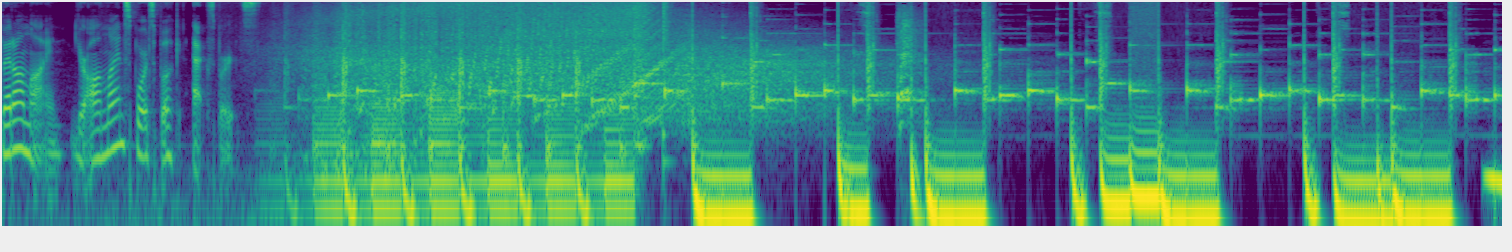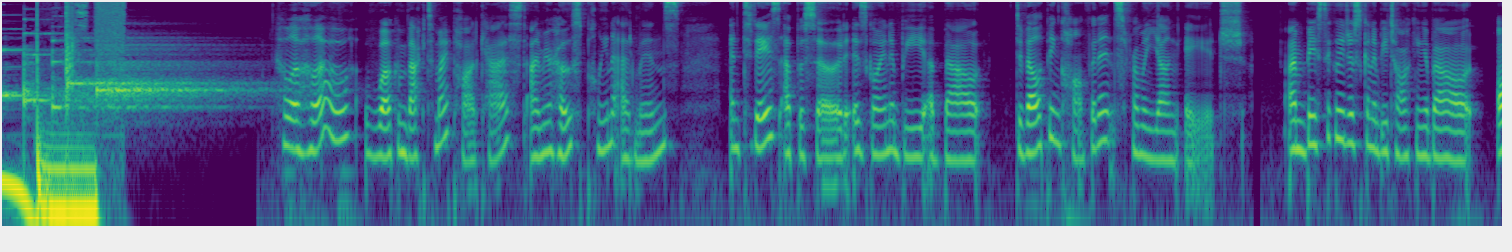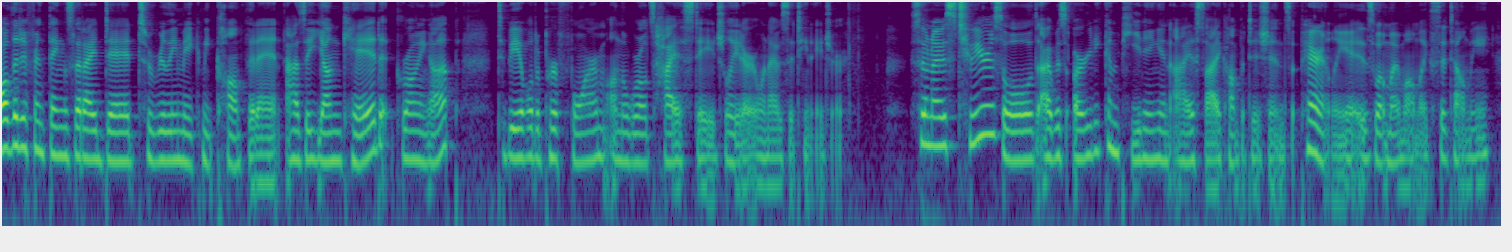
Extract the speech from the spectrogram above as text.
BetOnline, your online sportsbook experts. Hello, hello. Welcome back to my podcast. I'm your host, Polina Edmunds, and today's episode is going to be about developing confidence from a young age. I'm basically just going to be talking about all the different things that I did to really make me confident as a young kid growing up to be able to perform on the world's highest stage later when I was a teenager. So, when I was two years old, I was already competing in ISI competitions, apparently, is what my mom likes to tell me.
